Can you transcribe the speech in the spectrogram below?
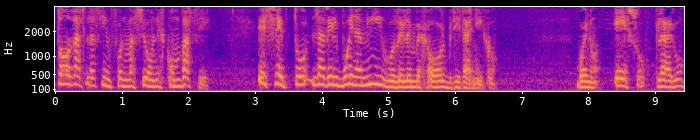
todas las informaciones con base, excepto la del buen amigo del embajador británico. Bueno, eso, claro,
